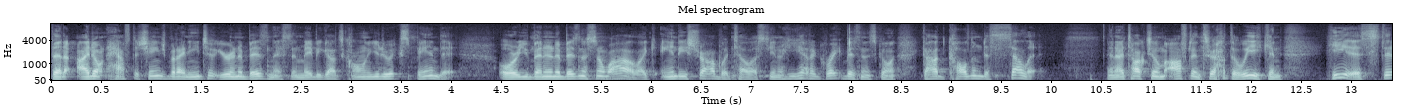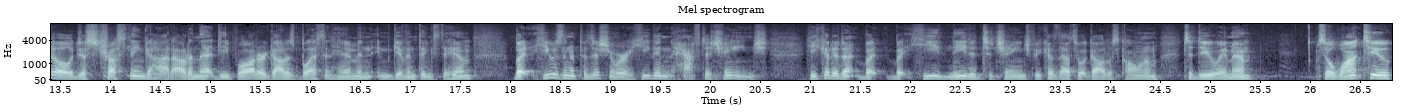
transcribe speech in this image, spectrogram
That I don't have to change, but I need to. You're in a business and maybe God's calling you to expand it. Or you've been in a business in a while, like Andy Straub would tell us. You know, he had a great business going. God called him to sell it. And I talk to him often throughout the week, and he is still just trusting God out in that deep water. God is blessing him and, and giving things to him. But he was in a position where he didn't have to change. He could have done, but but he needed to change because that's what God was calling him to do. Amen. So want to,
